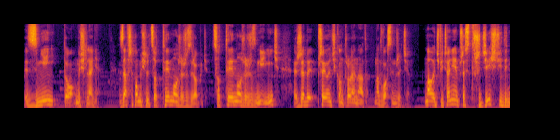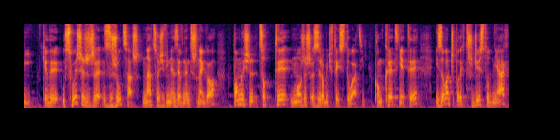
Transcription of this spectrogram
Zmień to myślenie. Zawsze pomyśl, co ty możesz zrobić, co ty możesz zmienić, żeby przejąć kontrolę nad, nad własnym życiem. Małe ćwiczenie przez 30 dni. Kiedy usłyszysz, że zrzucasz na coś winę zewnętrznego, pomyśl, co ty możesz zrobić w tej sytuacji. Konkretnie ty i zobacz, czy po tych 30 dniach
